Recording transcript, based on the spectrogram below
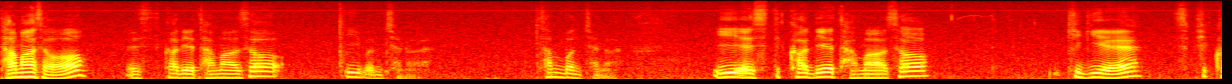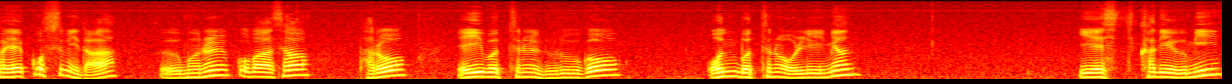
담아서 SD 카드에 담아서 2번 채널, 3번 채널 이 SD 카드에 담아서 기기에 스피커에 꼽습니다. 그 음원을 꼽아서 바로 A 버튼을 누르고 ON 버튼을 올리면 이 SD 카드의 음이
